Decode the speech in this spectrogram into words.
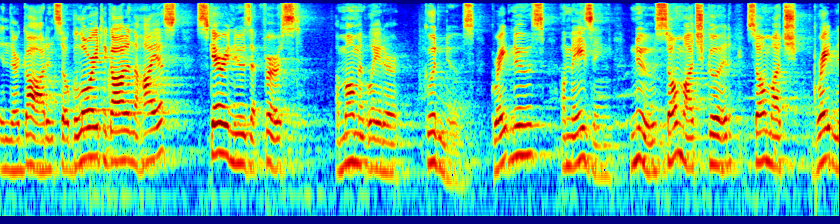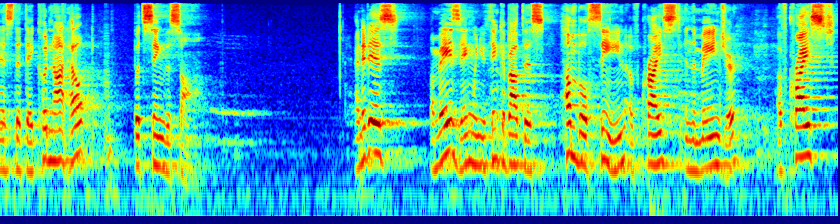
in their God. And so, glory to God in the highest, scary news at first, a moment later, good news. Great news, amazing news, so much good, so much greatness that they could not help but sing the song. And it is amazing when you think about this humble scene of Christ in the manger, of Christ,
